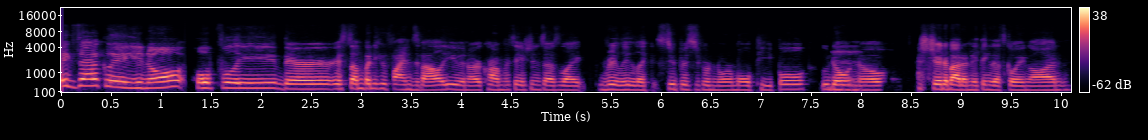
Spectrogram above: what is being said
Exactly, you know, hopefully there is somebody who finds value in our conversations as like really like super super normal people who don't Mm. know shit about anything that's going on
